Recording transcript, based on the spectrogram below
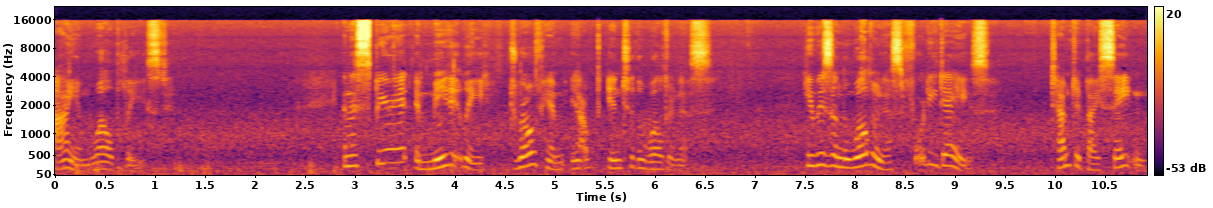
I am well pleased. And the Spirit immediately drove him out into the wilderness. He was in the wilderness 40 days, tempted by Satan,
